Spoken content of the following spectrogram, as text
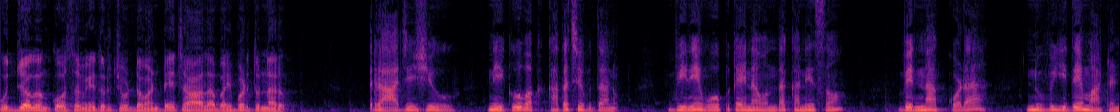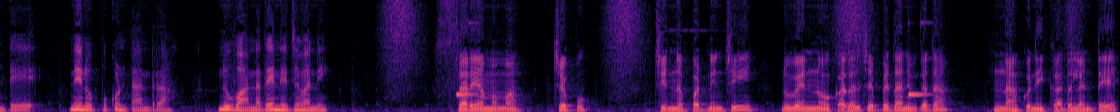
ఉద్యోగం కోసం ఎదురు చూడడం అంటే చాలా భయపడుతున్నారు. రాజేషు నీకు ఒక కథ చెబుతాను. వినే ఓపికైనా ఉందా కనీసం? విన్నాక కూడా నువ్వు ఇదే మాటంటే నేను ఒప్పుకుంటానురా. నువ్వు అన్నదే నిజమని. సరే అమ్మమ్మ చెప్పు. చిన్నప్పటి నుంచి నువ్వెన్నో కథలు చెప్పేదానివి కదా. నాకు నీ కథలంటే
